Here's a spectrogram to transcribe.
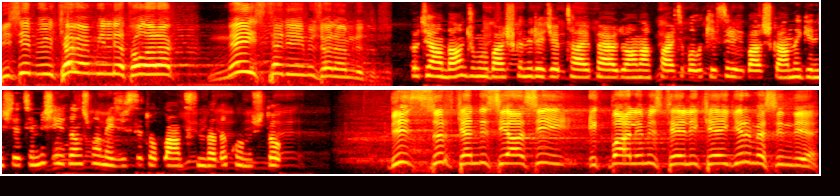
bizim ülke ve millet olarak ne istediğimiz önemlidir. Öte yandan Cumhurbaşkanı Recep Tayyip Erdoğan AK Parti Balıkesir İl Başkanlığı genişletilmiş İl Danışma Meclisi toplantısında da konuştu. Biz sırf kendi siyasi ikbalimiz tehlikeye girmesin diye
